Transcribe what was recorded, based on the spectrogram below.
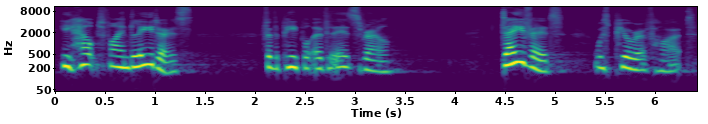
He helped find leaders for the people of Israel. David was pure of heart.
